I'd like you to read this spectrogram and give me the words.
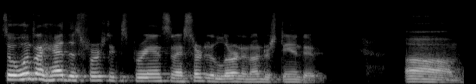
so once I had this first experience and I started to learn and understand it, um,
